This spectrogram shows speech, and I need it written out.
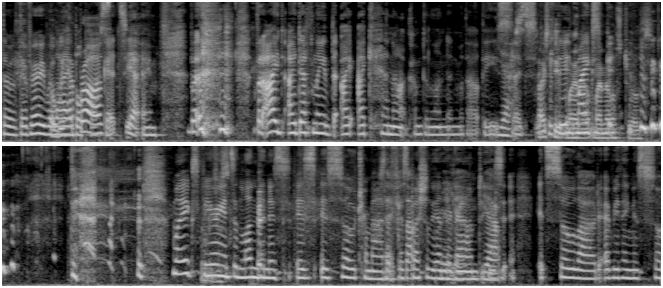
They're, they're very But we have reliable bras. pockets, yeah. Um, but but I I definitely I, I cannot come to London without these. Yes. It's- I it's keep the- mine my up my nostrils. My experience in London is, is, is so traumatic, So is that especially really- underground. yeah. Is it's so loud. Everything is so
